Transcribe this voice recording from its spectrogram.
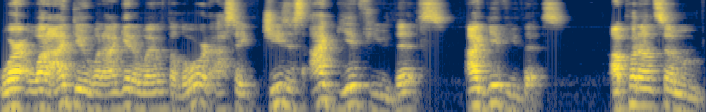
where what i do when i get away with the lord i say jesus i give you this i give you this i put on some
